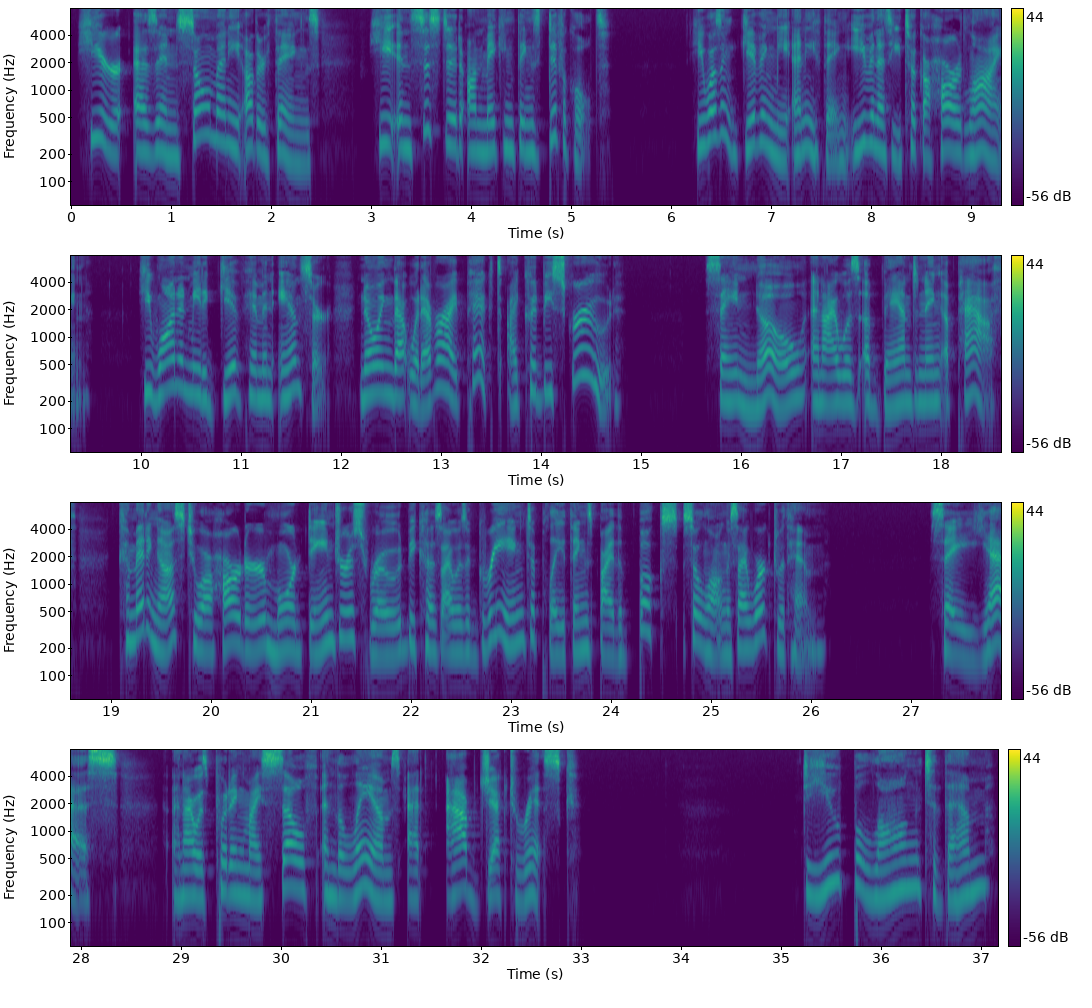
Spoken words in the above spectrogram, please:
Here, as in so many other things, he insisted on making things difficult. He wasn't giving me anything, even as he took a hard line. He wanted me to give him an answer, knowing that whatever I picked, I could be screwed. Say no, and I was abandoning a path, committing us to a harder, more dangerous road because I was agreeing to play things by the books so long as I worked with him. Say yes, and I was putting myself and the lambs at abject risk. Do you belong to them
